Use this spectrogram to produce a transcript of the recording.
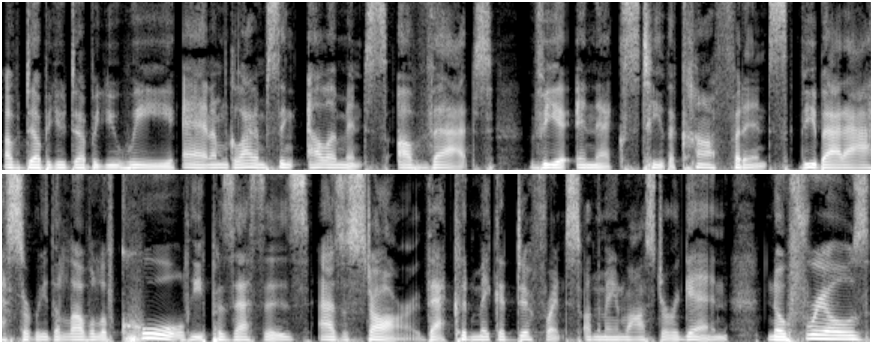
of WWE, and I'm glad I'm seeing elements of that via NXT, the confidence, the badassery, the level of cool he possesses as a star that could make a difference on the main roster again. No frills,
